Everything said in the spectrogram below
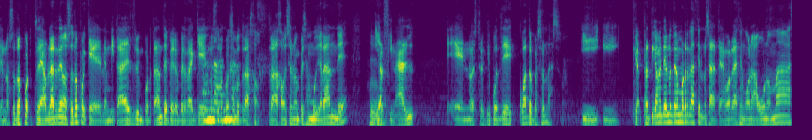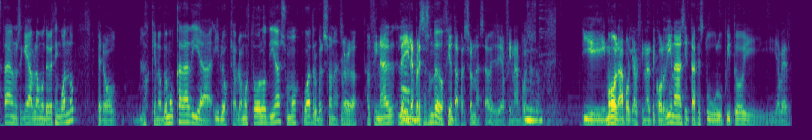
de nosotros, por- de hablar de nosotros, porque la invitada es lo importante, pero es verdad que Anda, nosotros, por anda. ejemplo, trabaja- trabajamos en una empresa muy grande y Hmm. al final eh, nuestro equipo es de cuatro personas. Y, y que prácticamente no tenemos relación, o sea, tenemos relación con algunos más, tal, no sé qué, hablamos de vez en cuando, pero los que nos vemos cada día y los que hablamos todos los días somos cuatro personas. La verdad. Al final, y la empresa son de 200 personas, ¿sabes? Y al final, pues eso. Mm. Y mola, porque al final te coordinas y te haces tu grupito y, y a ver,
